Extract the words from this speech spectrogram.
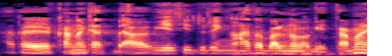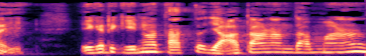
අර කනකත් බාව වියසිතුරෙන් අහත බලනවා වගේ තමයි. ඒකට කියනවා තත්ත ජාතානන් ධම්මාන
